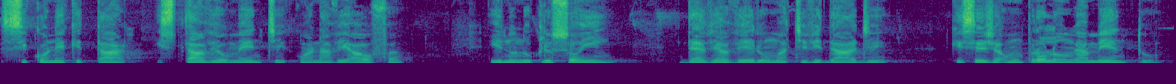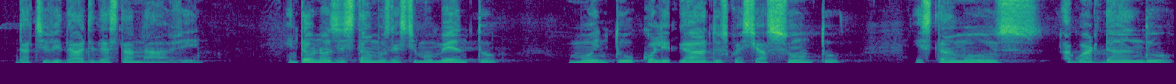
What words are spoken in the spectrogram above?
se conectar estavelmente com a nave alfa e no núcleo SOIM deve haver uma atividade que seja um prolongamento da atividade desta nave. Então nós estamos neste momento muito coligados com este assunto, estamos aguardando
